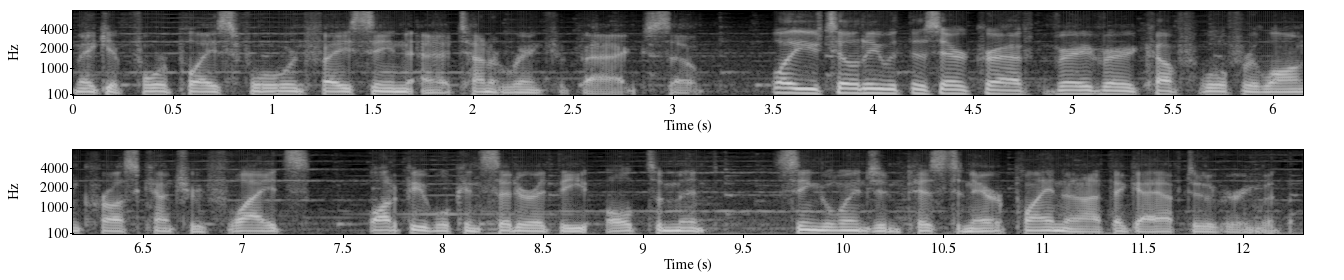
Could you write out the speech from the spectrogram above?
make it four place forward facing and a ton of room for bags. So, a lot of utility with this aircraft, very, very comfortable for long cross country flights. A lot of people consider it the ultimate single engine piston airplane, and I think I have to agree with them.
